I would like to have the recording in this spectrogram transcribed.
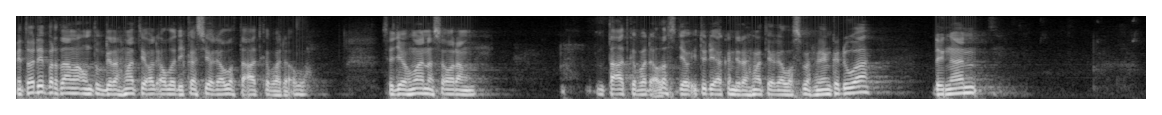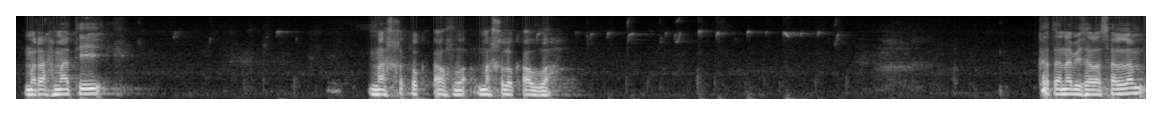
metode pertama untuk dirahmati oleh Allah, dikasih oleh Allah, taat kepada Allah. Sejauh mana seorang taat kepada Allah, sejauh itu dia akan dirahmati oleh Allah Subhanahu Yang kedua, dengan merahmati makhluk Allah, makhluk Allah. Kata Nabi wasallam,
